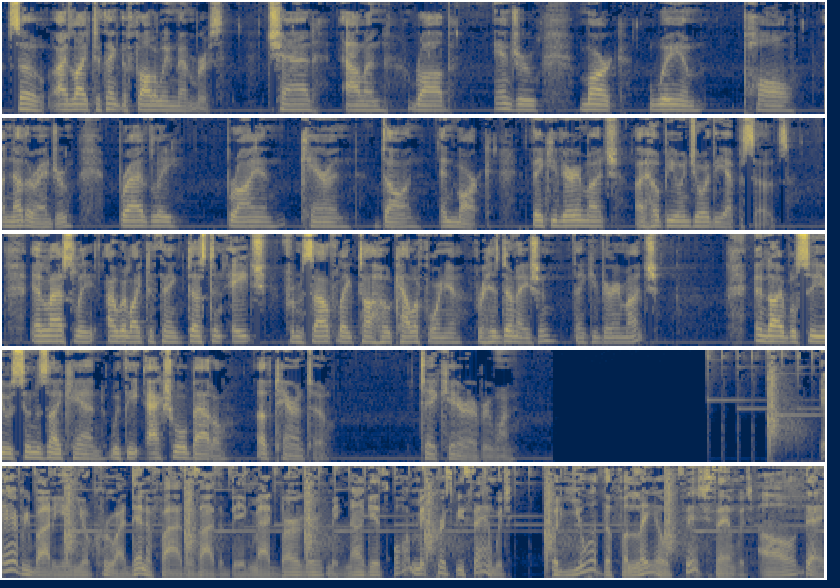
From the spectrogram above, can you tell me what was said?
So I'd like to thank the following members Chad Alan, Rob, Andrew, Mark, William, Paul, another Andrew, Bradley, Brian, Karen, Don, and Mark. Thank you very much. I hope you enjoyed the episodes. And lastly, I would like to thank Dustin H. from South Lake Tahoe, California, for his donation. Thank you very much. And I will see you as soon as I can with the actual Battle of Taranto. Take care, everyone. Everybody in your crew identifies as either Big Mac Burger, McNuggets, or McCrispy Sandwich, but you're the Filet-O-Fish Sandwich all day.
